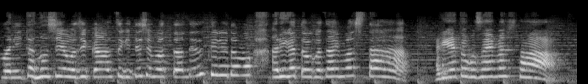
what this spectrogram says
間に楽しいお時間過ぎてしまったんですけれども、ありがとうございました。ありがとうございました。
